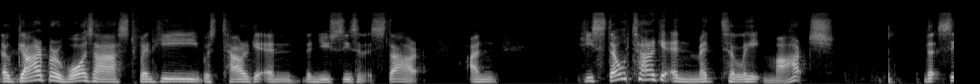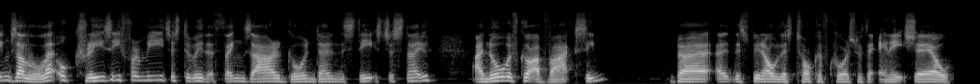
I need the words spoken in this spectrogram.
Now, Garber was asked when he was targeting the new season to start, and he's still targeting mid to late March. That seems a little crazy for me, just the way that things are going down in the States just now. I know we've got a vaccine, but uh, there's been all this talk, of course, with the NHL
